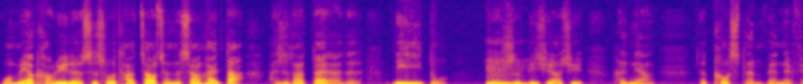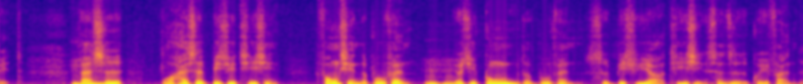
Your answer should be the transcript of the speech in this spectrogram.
我们要考虑的是说，它造成的伤害大，还是它带来的利益多？这是必须要去衡量的 cost and benefit。但是我还是必须提醒，风险的部分，尤其公务的部分是必须要提醒甚至规范的。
